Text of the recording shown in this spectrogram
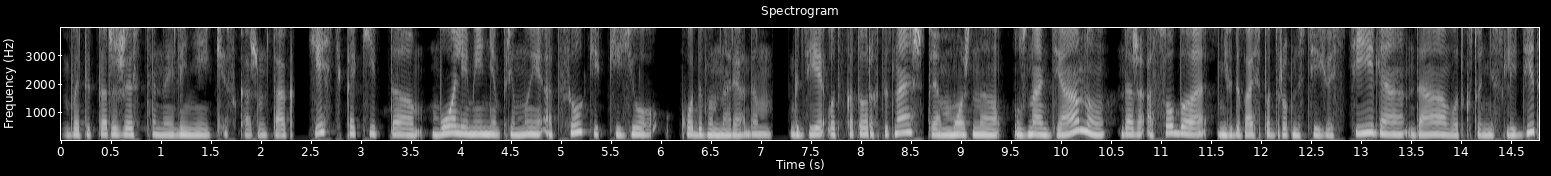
в этой торжественной линейке, скажем так, есть какие-то более-менее прямые отсылки к ее кодовым нарядам, где вот в которых, ты знаешь, прям можно узнать Диану, даже особо не вдаваясь в подробности ее стиля, да, вот кто не следит.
